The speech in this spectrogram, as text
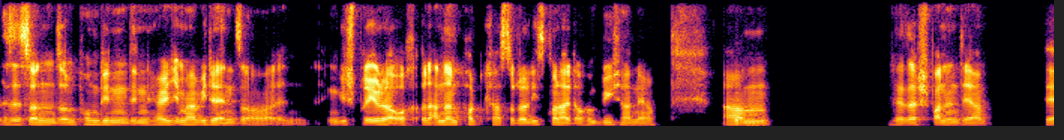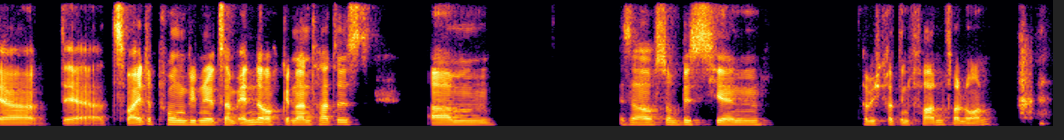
das ist so ein, so ein Punkt, den, den höre ich immer wieder in so in, in Gesprächen oder auch in anderen Podcasts oder liest man halt auch in Büchern, ja. Ähm, mhm. Sehr, sehr spannend, ja. Der, der zweite Punkt, den du jetzt am Ende auch genannt hattest, ähm, ist auch so ein bisschen, habe ich gerade den Faden verloren.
